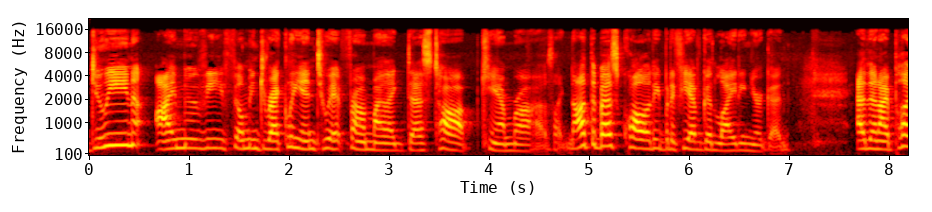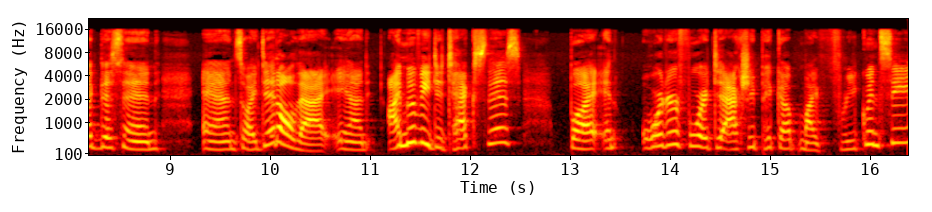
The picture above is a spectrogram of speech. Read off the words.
doing iMovie, filming directly into it from my like desktop camera. I was like, not the best quality, but if you have good lighting, you're good. And then I plugged this in. And so I did all that. And iMovie detects this, but in order for it to actually pick up my frequency,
